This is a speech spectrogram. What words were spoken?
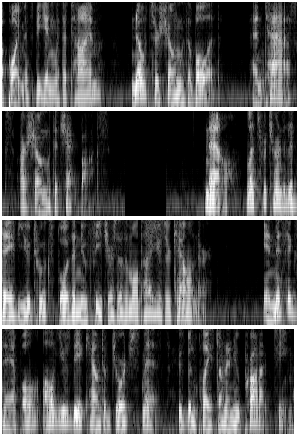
Appointments begin with a time, notes are shown with a bullet, and tasks are shown with a checkbox. Now, let's return to the day view to explore the new features of the multi-user calendar. In this example, I'll use the account of George Smith, who's been placed on a new product team.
